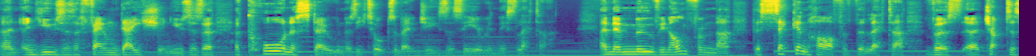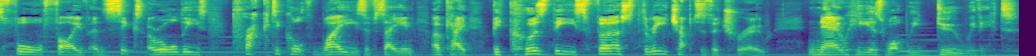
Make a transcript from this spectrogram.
and, and use as a foundation, use as a, a cornerstone, as he talks about Jesus here in this letter. And then moving on from that, the second half of the letter, verse uh, chapters four, five, and six, are all these practical ways of saying, okay, because these first three chapters are true, now here's what we do with it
